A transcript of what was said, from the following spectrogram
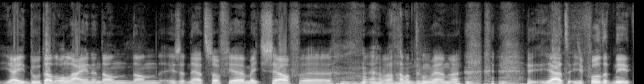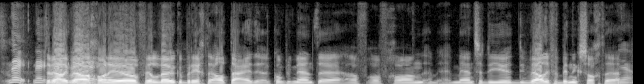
ja, je doet dat online en dan, dan is het net alsof je met jezelf eh, wat aan het doen bent. Maar ja, het- je voelt het niet. Nee, nee. Terwijl nee, ik wel gewoon heel veel leuke berichten altijd, eh, complimenten of, of gewoon mensen die, die wel die verbinding zochten. Ja,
